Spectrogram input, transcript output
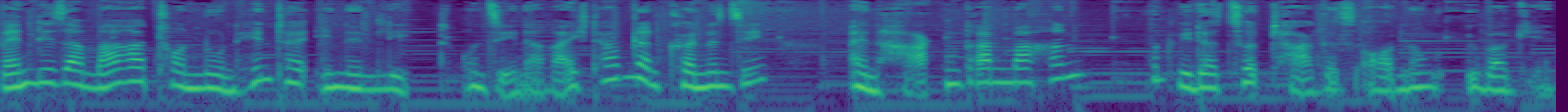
Wenn dieser Marathon nun hinter Ihnen liegt und Sie ihn erreicht haben, dann können Sie einen Haken dran machen und wieder zur Tagesordnung übergehen.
